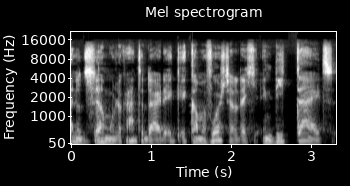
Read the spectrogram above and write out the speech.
En dat is heel moeilijk aan te duiden. Ik, ik kan me voorstellen dat je in die tijd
